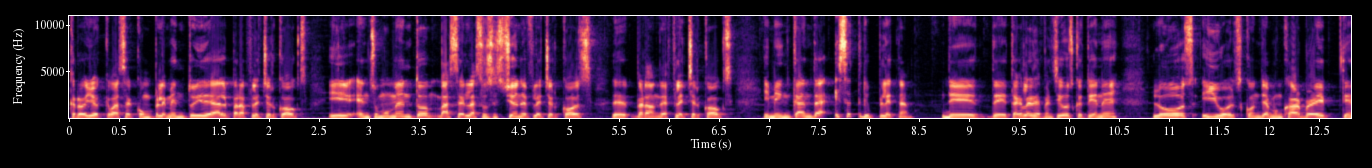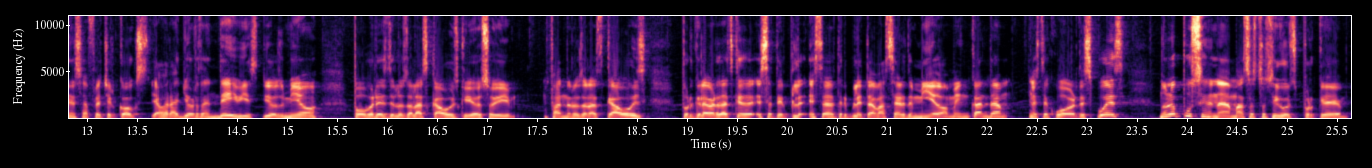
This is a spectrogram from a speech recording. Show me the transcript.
Creo yo que va a ser complemento ideal para Fletcher Cox. Y en su momento va a ser la sucesión de Fletcher Cox, perdón, de Fletcher Cox. Y me encanta esa tripleta de, de tackles defensivos que tiene los Eagles. Con Jamon Harbury, tienes a Fletcher Cox y ahora Jordan Davis. Dios mío, pobres de los Dallas Cowboys, que yo soy fan de los Dallas Cowboys. Porque la verdad es que esta, esta tripleta va a ser de miedo. Me encanta este jugador. Después, no lo puse nada más a estos Eagles porque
